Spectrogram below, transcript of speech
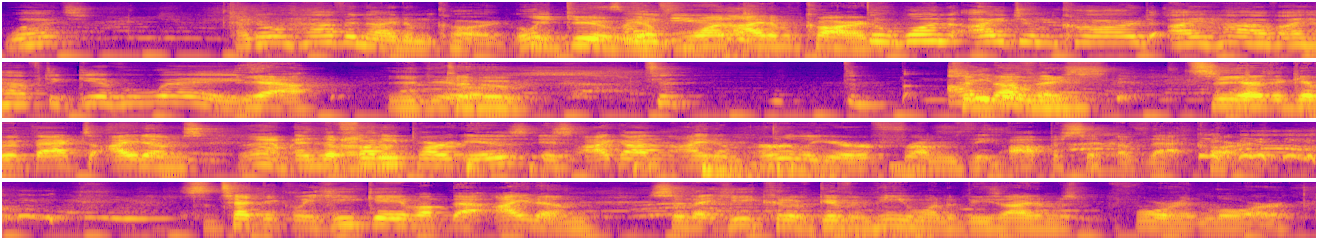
What? I don't have an item card. Oh, You do. I You have do. one item card. The one item card I have, I have to give away. Yeah, you do. To who? To, the To items. nothing. So you have to give it back to items. Damn. And the funny part is, is I got an item earlier from the opposite of that card. so technically, he gave up that item so that he could have given me one of these items before in lore.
